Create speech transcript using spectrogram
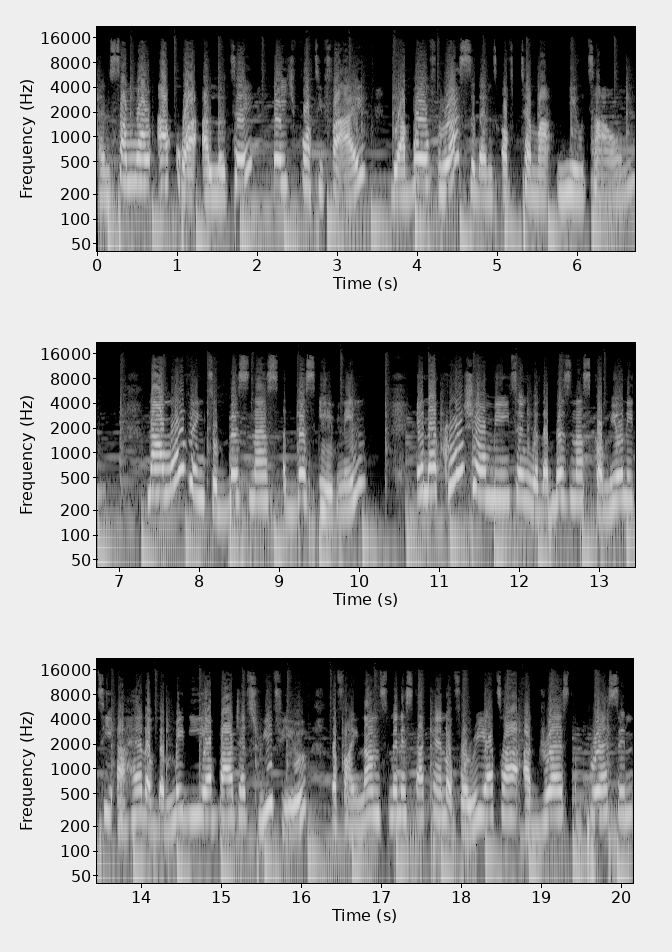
and Samuel Aqua Alote, age 45. They are both residents of Tema Newtown. Now, moving to business this evening. In a crucial meeting with the business community ahead of the mid-year budget review, the Finance Minister Ken Ofori-Atta addressed pressing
